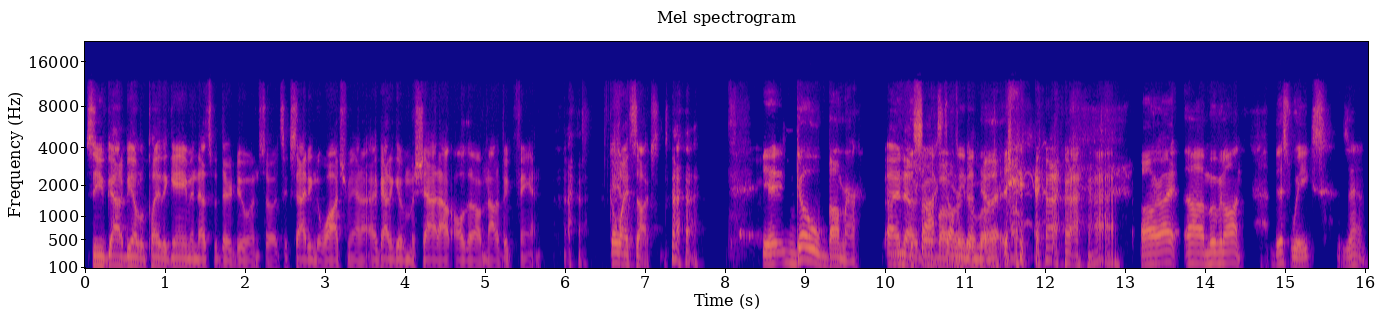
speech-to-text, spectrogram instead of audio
So you've got to be able to play the game, and that's what they're doing. So it's exciting to watch, man. I, I got to give them a shout out, although I'm not a big fan. go White Sox. yeah, go bummer. I know. The Sox don't need to do it. All right. Uh, moving on. This week's Zen.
